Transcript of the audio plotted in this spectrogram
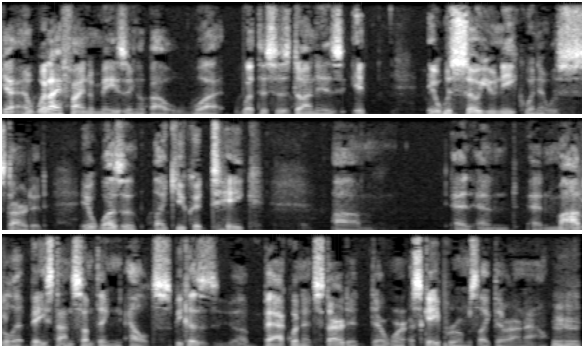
Yeah, and what I find amazing about what what this has done is it it was so unique when it was started. It wasn't like you could take um and and and model it based on something else because uh, back when it started there weren't escape rooms like there are now. Mm-hmm.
